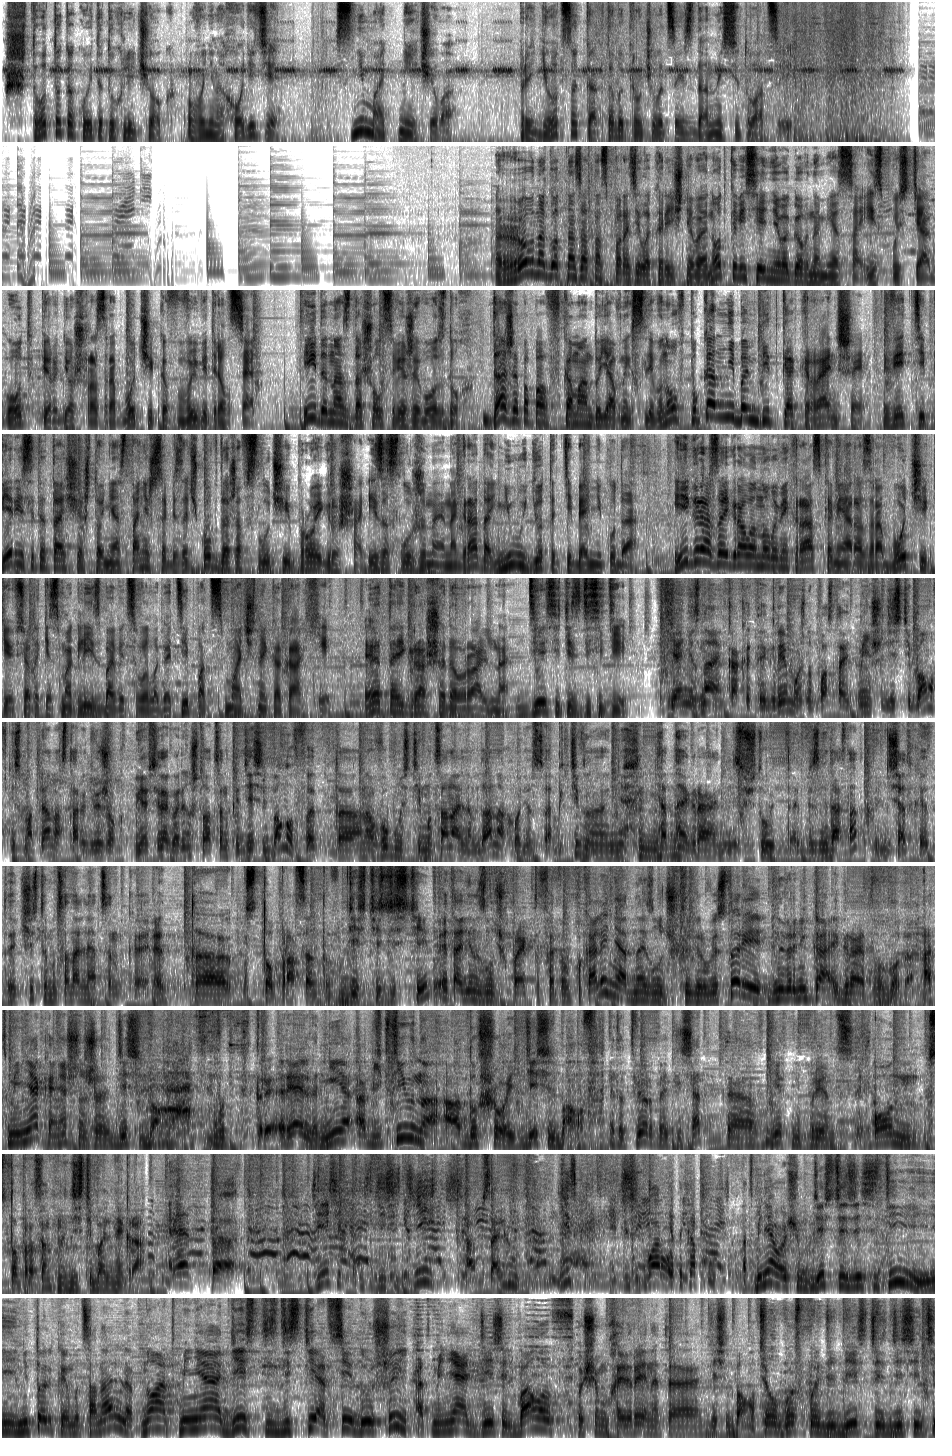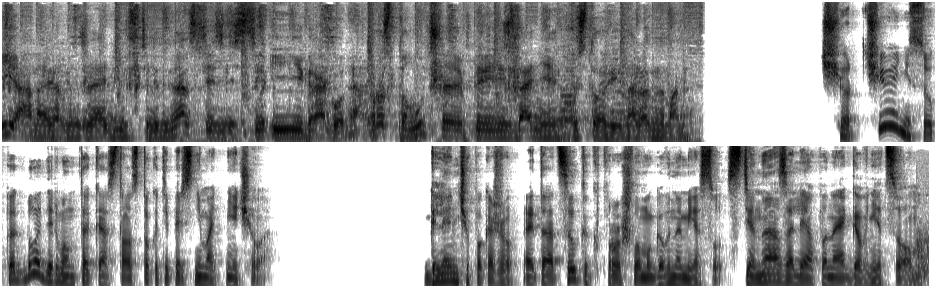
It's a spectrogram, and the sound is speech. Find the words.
Что-то какой-то тухлячок, вы не находите? Снимать нечего. Придется как-то выкручиваться из данной ситуации. Ровно год назад нас поразила коричневая нотка весеннего говномеса, и спустя год пердеж разработчиков выветрился. И до нас дошел свежий воздух. Даже попав в команду явных сливунов, Пукан не бомбит как раньше. Ведь теперь, если ты тащишь, то не останешься без очков даже в случае проигрыша, и заслуженная награда не уйдет от тебя никуда. Игра заиграла новыми красками, а разработчики все-таки смогли избавить свой логотип от смачной какахи. Эта игра шедевральна, 10 из 10. Я не знаю, как этой игре можно поставить меньше 10 баллов, несмотря на старый движок. Я всегда говорил, что оценка 10 баллов, это она в области эмоциональном, да, находится. Объективно, ни, ни одна игра не существует без недостатков. Десятка — это чисто эмоциональная оценка. Это 100% 10 из 10. Это один из лучших проектов этого поколения, одна из лучших игр в истории. Наверняка игра этого года. От меня, конечно же, 10 баллов. Вот ре- реально, не объективно, а душой 10 баллов. Это твердая десятка вне конкуренции. Он стопроцентно 10-бальная игра. Это 10 из 10 абсолютно. Искренне, бесповоротно. Это капут. От меня, в общем, 10 из 10, и не только эмоционально, но от меня 10 из 10 от всей души, от меня 10 баллов. В общем, Heavy Rain это 10 баллов. Все, господи, 10 из 10, а, наверное, уже 11 или 12 из 10, и игра года. Просто лучшее переиздание в истории на данный момент. Черт, чё я несу? Как было дерьмом, так и осталось, только теперь снимать нечего. Глянь, что покажу. Это отсылка к прошлому говномесу. Стена, заляпанная говнецом.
